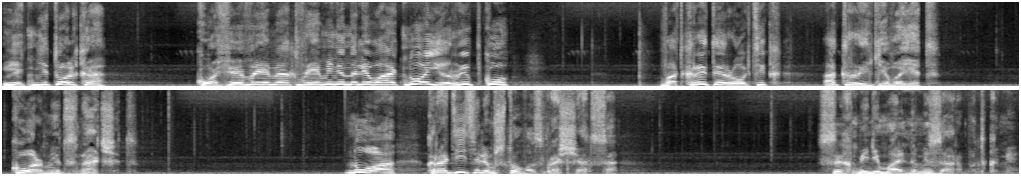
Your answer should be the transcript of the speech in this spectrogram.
Ведь не только кофе время от времени наливает, но и рыбку в открытый ротик отрыгивает. Кормит, значит. Ну а к родителям что возвращаться? С их минимальными заработками.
